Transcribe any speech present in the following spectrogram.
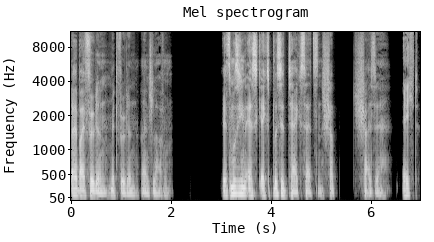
Äh, bei Vögeln, mit Vögeln einschlafen. Jetzt muss ich einen Ex Explicit Tag setzen. Schat Scheiße. Echt?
